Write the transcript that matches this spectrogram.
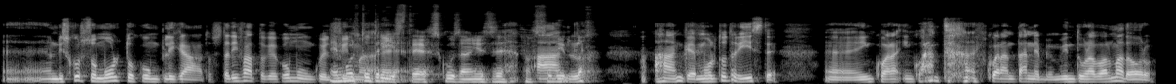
eh, è un discorso molto complicato. Sta di fatto che comunque il è molto triste è... scusami se posso anche, dirlo. anche molto triste. Eh, in, quara- in, 40, in 40 anni abbiamo vinto una palma d'oro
